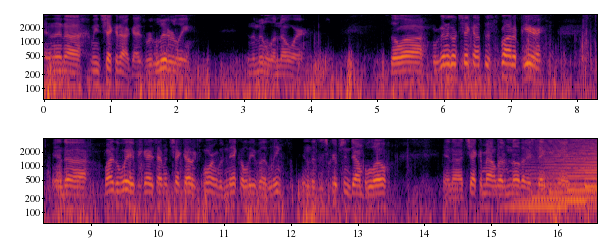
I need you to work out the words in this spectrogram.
And then, uh, I mean, check it out guys. We're literally in the middle of nowhere. So uh, we're gonna go check out this spot up here. And uh, by the way, if you guys haven't checked out Exploring with Nick, I'll leave a link in the description down below. And uh, check him out, let him know that I sent you guys.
